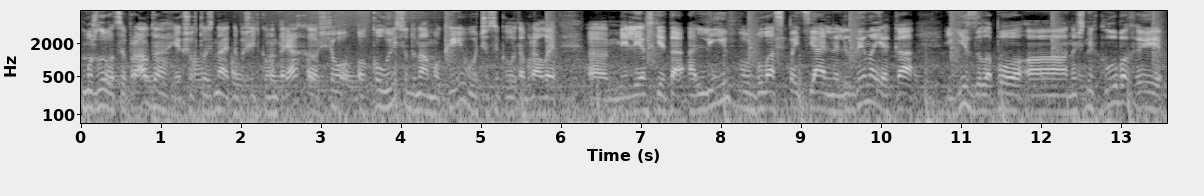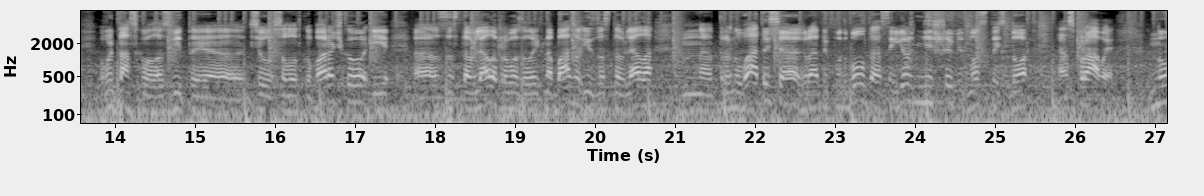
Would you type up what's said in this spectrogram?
можливо, це правда. Якщо хтось знає, напишіть в коментарях, що колись у Динамо Київ, часи, коли там грали е, Мілєвський та Алів, була спеціальна людина, яка їздила по е, ночних клубах і витаскувала звідти е, цю солодку парочку і е, заставляла, привозила їх на базу і заставляла м, тренуватися, грати в футбол та серйозніше відноситись до е, справи. Ну,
